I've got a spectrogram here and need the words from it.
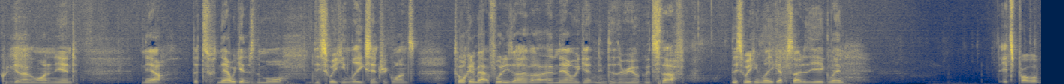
couldn't get over the line in the end. Now, the t- now we get into the more this week in league centric ones. Talking about footy's over, and now we're getting into the real good stuff. This week in league episode of the year, Glenn. It's probably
